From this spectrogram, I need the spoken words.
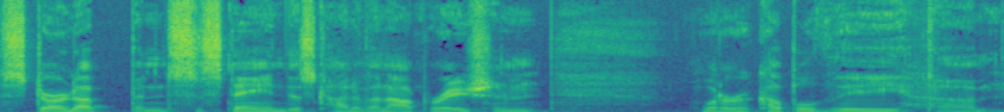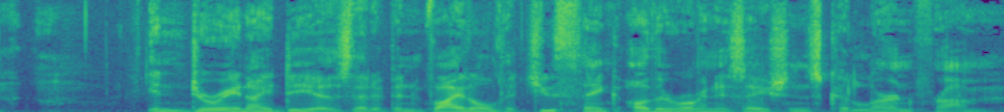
start up and sustain this kind of an operation, what are a couple of the um, enduring ideas that have been vital that you think other organizations could learn from?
